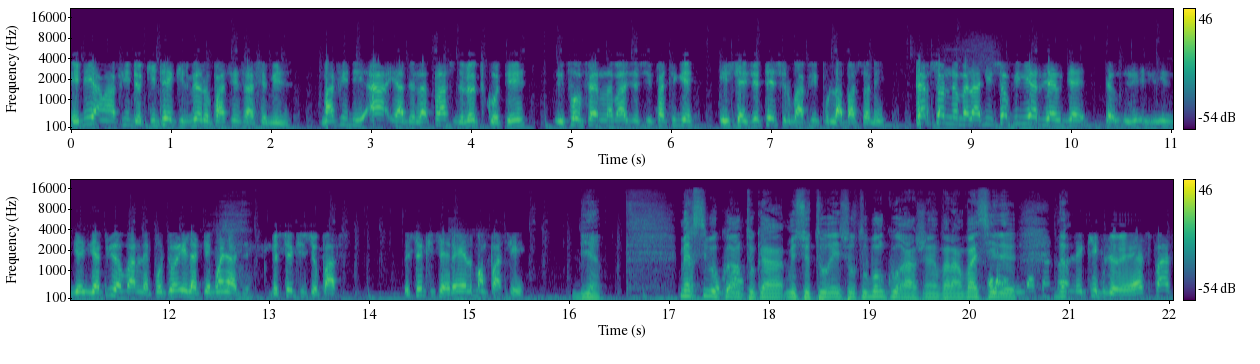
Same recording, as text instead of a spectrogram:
et dit à ma fille de quitter qu'il veut repasser sa chemise. Ma fille dit, ah, il y a de la place de l'autre côté, il faut faire là-bas, je suis fatigué. Il s'est jeté sur ma fille pour la bastonner. Personne ne me l'a dit, sauf hier, j'ai pu avoir les photos et les témoignages de ce qui se passe, de ce qui s'est réellement passé. Bien. Merci beaucoup en tout cas, Monsieur Touré. Surtout bon courage. Hein. Voilà, on va essayer de. Nous l'équipe de Espace,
